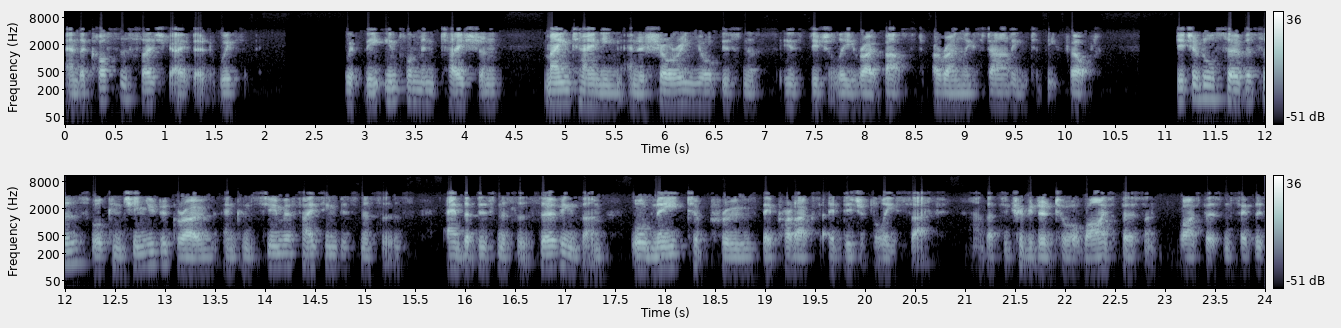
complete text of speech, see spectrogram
and the costs associated with with the implementation, maintaining and assuring your business is digitally robust are only starting to be felt. Digital services will continue to grow and consumer-facing businesses and the businesses serving them will need to prove their products are digitally safe. Uh, that's attributed to a wise person. Wise person said this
